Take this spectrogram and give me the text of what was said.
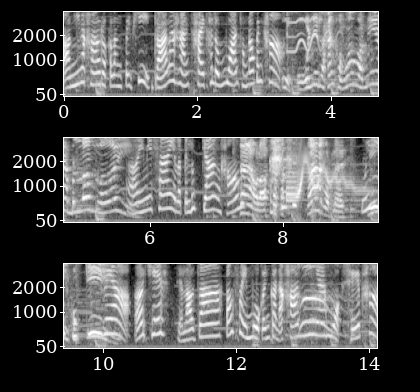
ตอนนี้นะคะเรากำลังไปที่ร้านอาหารขายขนมหวานของเรากันค่ะโอ้โหนี่ร้านของเราเหรอเนี่ยมันเริ่มเลย เฮ้ยไม่ใช่เราเป็นลูกจ้างเขาอ้าวเหรอว่าหมดเลยอุ้ยมีคุกกี้ด้วยอะโอเค เดี๋ยวเราจะต้องใส่หมวกกันก่อนนะคะนี่ไงหมวกเชฟค่ะ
